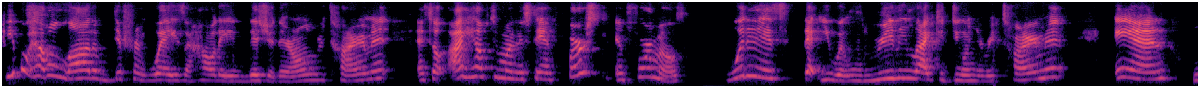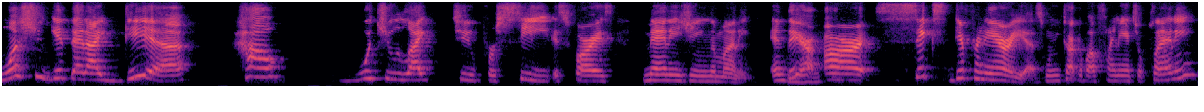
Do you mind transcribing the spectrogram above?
people have a lot of different ways of how they envision their own retirement. And so I help them understand first and foremost what it is that you would really like to do in your retirement. And once you get that idea, how would you like to proceed as far as managing the money? And there mm-hmm. are six different areas when you talk about financial planning.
